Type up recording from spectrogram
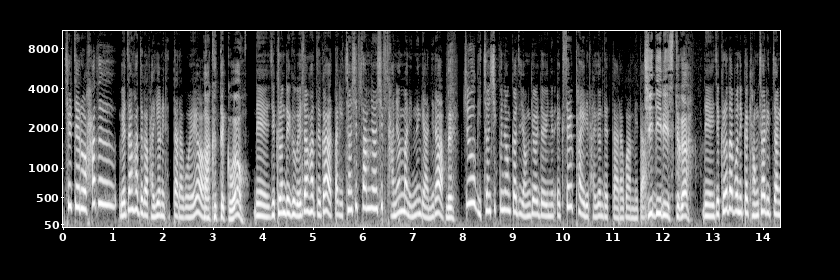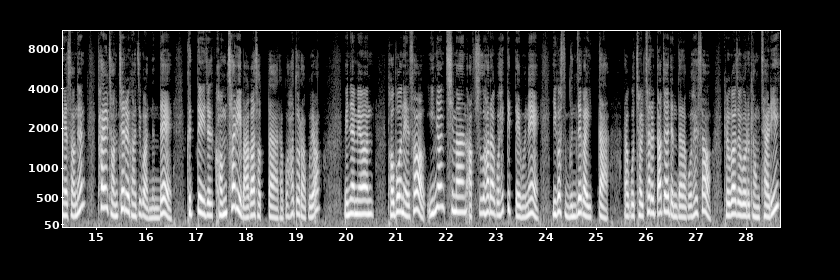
실제로 하드 외장 하드가 발견이 됐다라고 해요. 아 그때 거요? 네, 이제 그런데 그 외장 하드가 딱 2013년, 14년만 있는 게 아니라 네. 쭉 2019년까지 연결되어 있는 엑셀 파일이 발견됐다라고 합니다. GD 리스트가 네, 이제 그러다 보니까 경찰 입장에서는 파일 전체를 가지고 왔는데 그때 이제 검찰이 막아섰다라고 하더라고요. 왜냐하면 법원에서 2년치만 압수하라고 했기 때문에 이것은 문제가 있다. 라고 절차를 따져야 된다라고 해서 결과적으로 경찰이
